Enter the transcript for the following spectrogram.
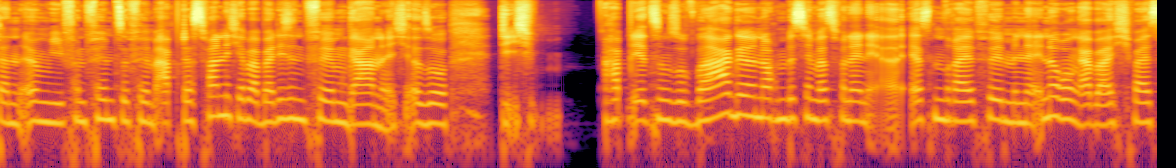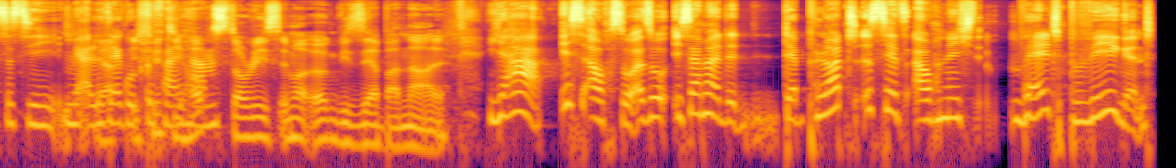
dann irgendwie von Film zu Film ab. Das fand ich aber bei diesen Filmen gar nicht. Also die ich habe jetzt nur so vage noch ein bisschen was von den ersten drei Filmen in Erinnerung, aber ich weiß, dass sie mir alle ja, sehr gut gefallen die haben. Hauptstory ist immer irgendwie sehr banal. Ja, ist auch so. Also ich sag mal, der, Plot ist jetzt auch nicht weltbewegend,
